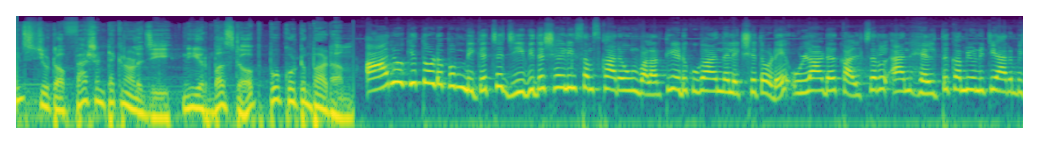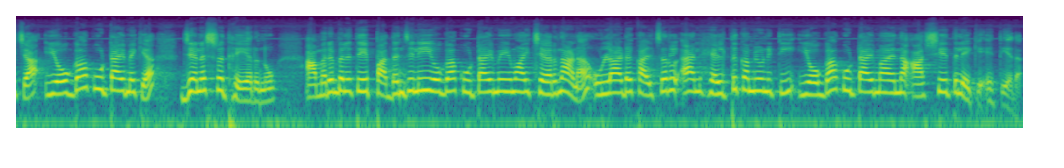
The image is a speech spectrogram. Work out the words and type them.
institute of fashion technology near bus stop Pookkottumpadam. ആരോഗ്യത്തോടൊപ്പം മികച്ച ജീവിതശൈലി സംസ്കാരവും വളർത്തിയെടുക്കുക എന്ന ലക്ഷ്യത്തോടെ Ullad cultural and health community ആരംഭിച്ച യോഗ കൂട്ടായ്മയ്ക്ക് ജനശ്രദ്ധയേറുന്നു. അമരമ്പലത്തെ പതഞ്ജലി യോഗ കൂട്ടായ്മയുമായി ചേർന്നാണ് Ullad cultural and health community യോഗ കൂട്ടായ്മ എന്ന ആശയത്തിലേക്ക് എത്തിയത്.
